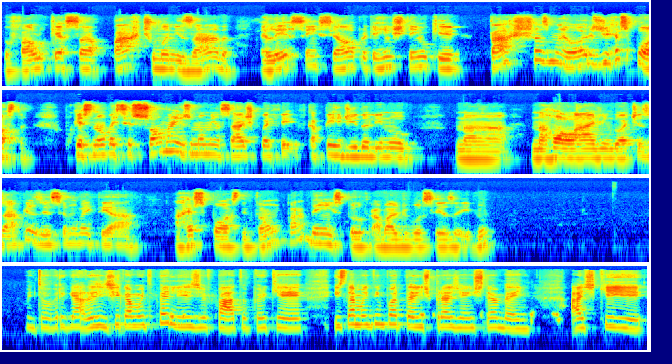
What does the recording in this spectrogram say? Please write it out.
Eu falo que essa parte humanizada ela é essencial para que a gente tenha o quê? Taxas maiores de resposta. Porque senão vai ser só mais uma mensagem que vai ficar perdida ali no, na, na rolagem do WhatsApp, e às vezes você não vai ter a, a resposta. Então, parabéns pelo trabalho de vocês aí, viu? Muito obrigada. A gente fica muito feliz, de fato, porque isso é muito importante para a gente também. Acho que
